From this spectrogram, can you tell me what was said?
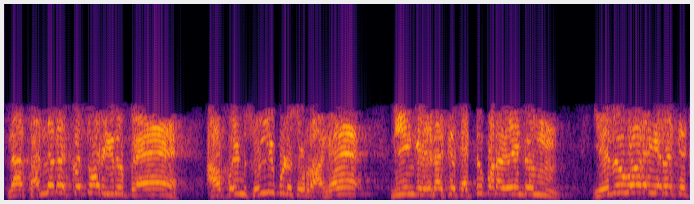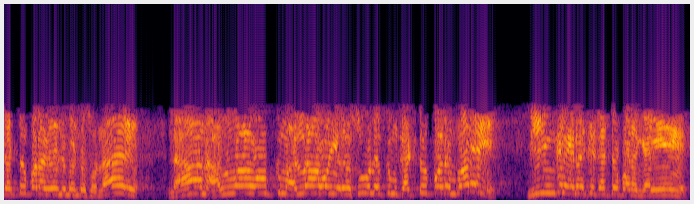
நான் தன்னடக்கத்தோடு இருப்பேன். அப்படின்னு சொல்லிவிட்டு சொல்றாங்க. நீங்கள் எனக்கு கட்டுப்பட வேண்டும். எதுவரை எனக்கு கட்டுப்பட வேண்டும் என்று சொன்னால் நான் அல்லாவுக்கும் அல்லாஹ்வுடைய ரசூலுக்கும் கட்டுப்படும் வரை நீங்கள் எனக்கு கட்டுப்படுங்கள்.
